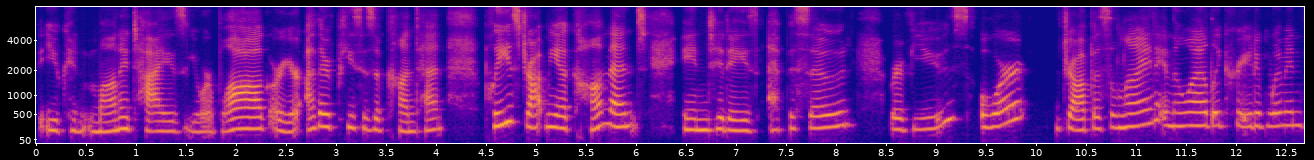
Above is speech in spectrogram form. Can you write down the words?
that you can monetize your blog or your other pieces of content, please drop me a comment in today's episode reviews or drop us a line in the Wildly Creative Women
